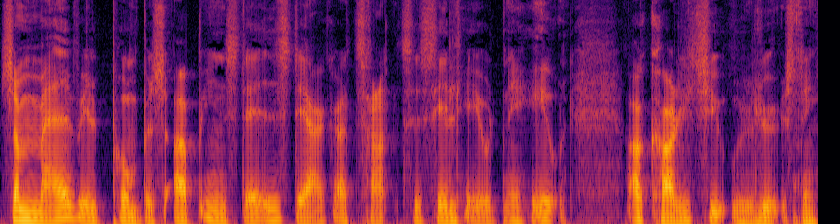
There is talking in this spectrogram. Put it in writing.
som meget vil pumpes op i en stadig stærkere trang til selvhævdende hævn og kollektiv udløsning.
